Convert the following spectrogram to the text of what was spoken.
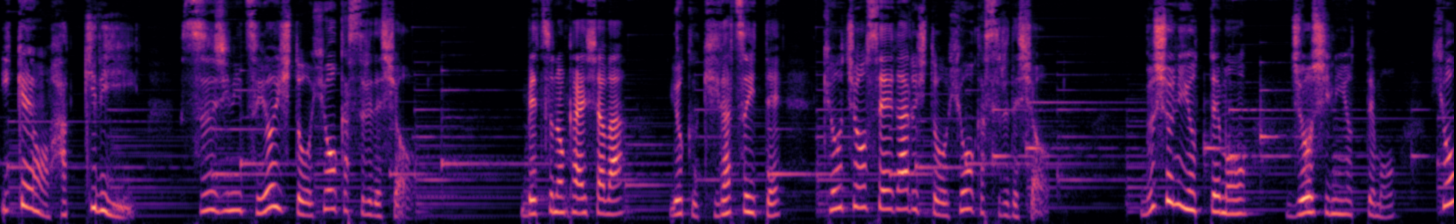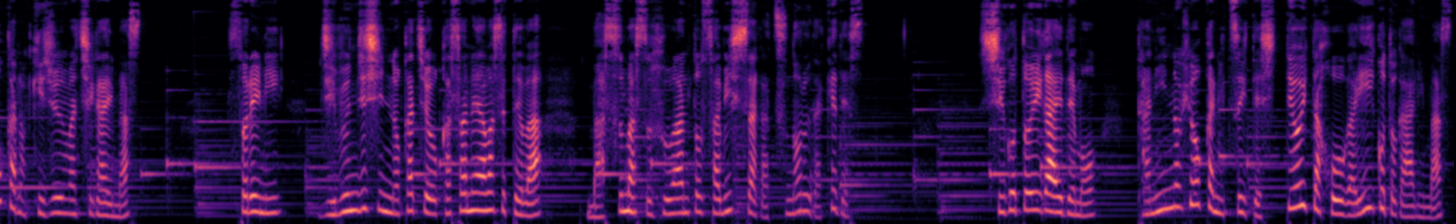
意見をはっきり言い、数字に強い人を評価するでしょう。別の会社はよく気がついて協調性がある人を評価するでしょう。部署によっても上司によっても評価の基準は違います。それに自分自身の価値を重ね合わせては、ますます不安と寂しさが募るだけです。仕事以外でも他人の評価について知っておいた方がいいことがあります。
